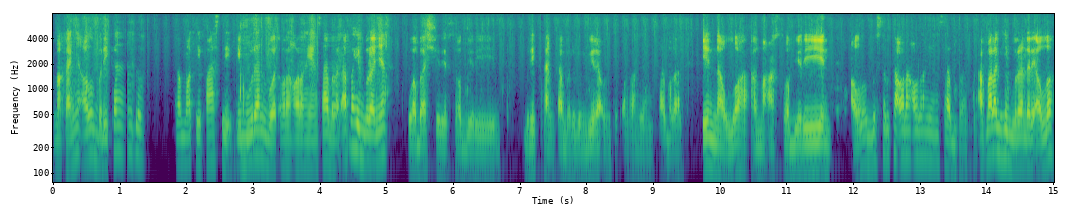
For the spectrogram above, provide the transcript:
Makanya Allah berikan tuh eh, motivasi, hiburan buat orang-orang yang sabar. Apa hiburannya? Wabashiris sabirin. Berikan kabar gembira untuk orang yang sabar. Inna Allah ma'as sabirin. Allah beserta orang-orang yang sabar. Apalagi hiburan dari Allah,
